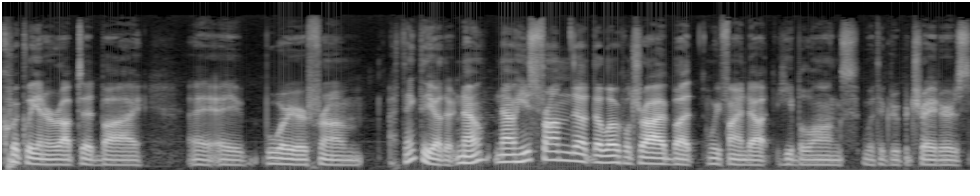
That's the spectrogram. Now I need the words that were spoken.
quickly interrupted by a, a warrior from I think the other no, no, he's from the, the local tribe, but we find out he belongs with a group of traders,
